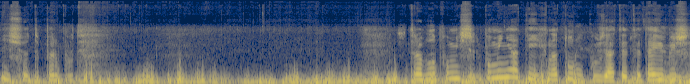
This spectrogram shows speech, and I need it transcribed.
І що тепер буде? Тут треба було поміш... поміняти їх на ту руку взяти. Ти тею більше.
